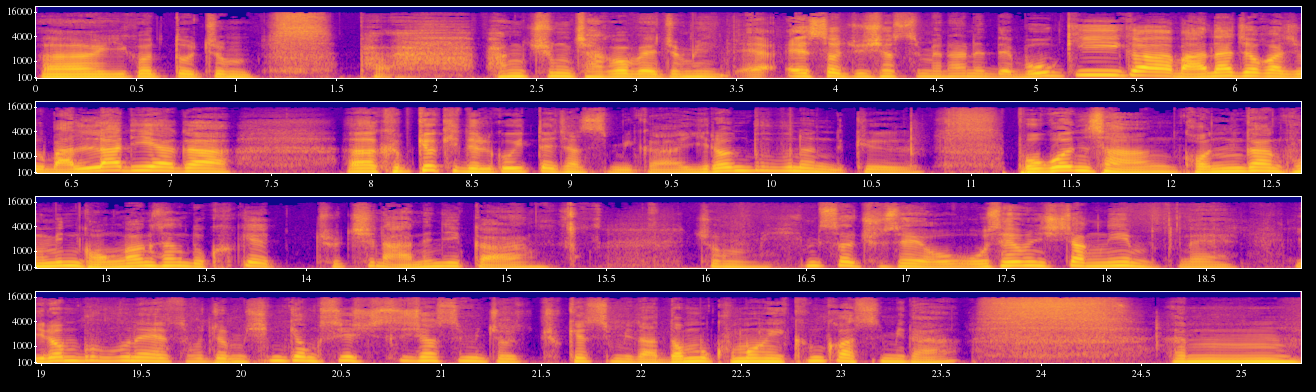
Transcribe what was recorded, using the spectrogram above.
아, 이것도 좀 방충 작업에 좀 애써 주셨으면 하는데 모기가 많아져 가지고 말라리아가 아, 급격히 늘고 있다지 않습니까? 이런 부분은 그 보건상 건강 국민 건강상도 크게 좋지는 않으니까 좀 힘써 주세요. 오세훈 시장님, 네. 이런 부분에서 좀 신경 쓰 셨으면 좋겠습니다. 너무 구멍이 큰 것 같습니다. 음,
